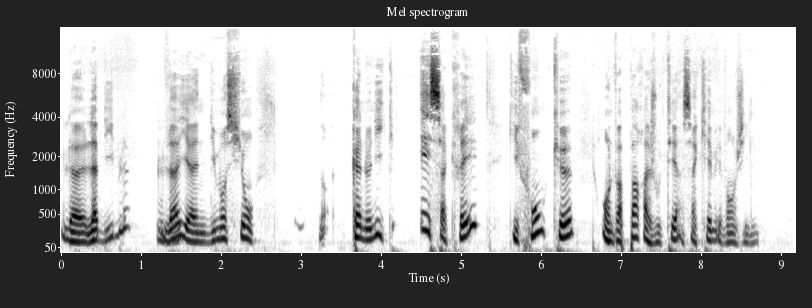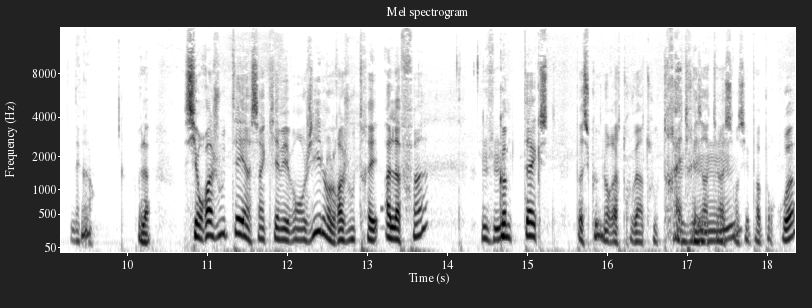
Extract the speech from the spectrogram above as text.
la, Bible, mhm. là, il y a une dimension canonique et sacrée qui font que on ne va pas rajouter un cinquième évangile. D'accord. voilà. Si on rajoutait un cinquième évangile, on le rajouterait à la fin Mhm. comme texte, parce qu'on aurait retrouvé un truc très très Mhm. intéressant, on ne sait pas pourquoi,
